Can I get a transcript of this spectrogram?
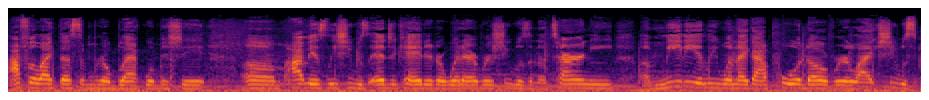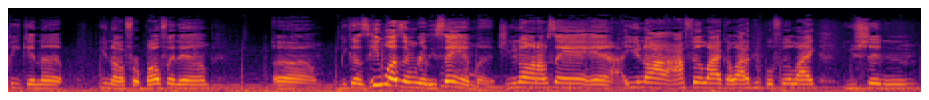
I feel like that's some real black woman shit. Um, obviously, she was educated or whatever. She was an attorney. Immediately when they got pulled over, like she was speaking up, you know, for both of them, um, because he wasn't really saying much. You know what I'm saying? And you know, I, I feel like a lot of people feel like you shouldn't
